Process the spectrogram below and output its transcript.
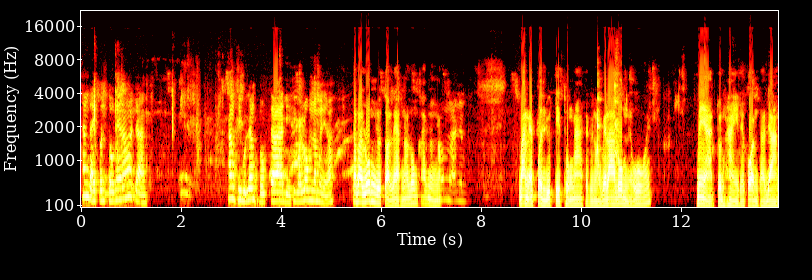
ทั้งใดฝนตกเนี่ยเนาะจ้ะทั้งที่บุญเรื่องตกจ้าดีที่ว่าล่มนะมื้อนี้เนาะแต่ว่าร่มอยู่ตอนแรกเนาะร่มข้าวหนึ่งเนาะล่มหน่อยหนึง บ้านแอปเปิลอยู่ติดทงหน้าแต่พี่น้องเวลาร่มเนี่ยโอ้ย แม่จนไห้แต่ก่อนตาย่าน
